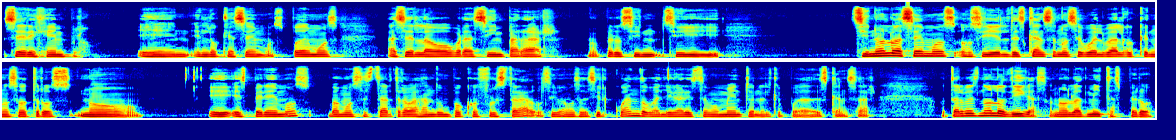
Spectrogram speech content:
ser ejemplo en, lo que hacemos, podemos hacer la obra sin parar, pero si, si, si no lo hacemos o si el descanso no se vuelve algo que nosotros no, eh, esperemos, vamos a estar trabajando un poco frustrados y vamos a decir cuándo va a llegar este momento en el que pueda descansar. O tal vez no lo digas o no lo admitas, pero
